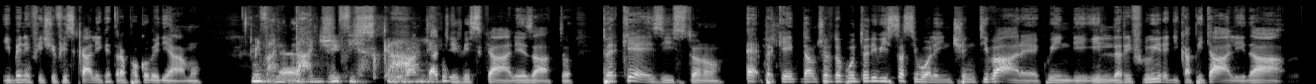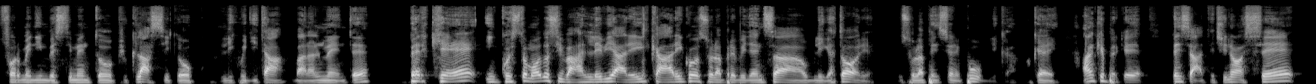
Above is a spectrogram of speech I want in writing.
I benefici fiscali che tra poco vediamo. I vantaggi eh, fiscali. I vantaggi fiscali, esatto. Perché esistono? Eh, perché da un certo punto di vista si vuole incentivare quindi il rifluire di capitali da forme di investimento più classiche o liquidità banalmente perché in questo modo si va a alleviare il carico sulla previdenza obbligatoria, sulla pensione pubblica, ok? Anche perché pensateci, no, se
